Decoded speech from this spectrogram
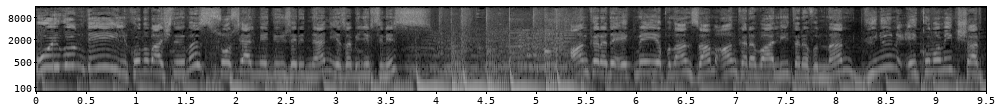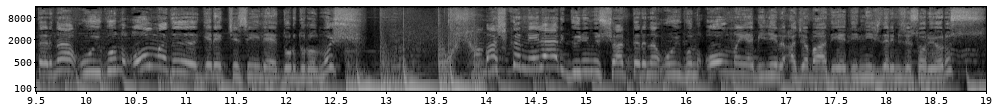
Uygun değil konu başlığımız. Sosyal medya üzerinden yazabilirsiniz. Ankara'da ekmeğe yapılan zam Ankara Valiliği tarafından günün ekonomik şartlarına uygun olmadığı gerekçesiyle durdurulmuş. Başka neler günümüz şartlarına uygun olmayabilir acaba diye dinleyicilerimize soruyoruz.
